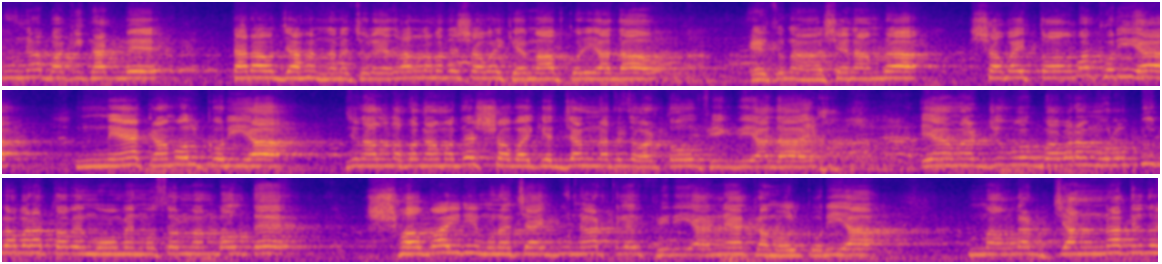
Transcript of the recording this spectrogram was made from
গুণা বাকি থাকবে, তারাও জাহান নামে চলে যাবে। আল্লাহ আমাদের সবাইকে মাফ করিয়া দাও। এই জন্য আসেন আমরা সবাই তবা করিয়া ন্যাক আমল করিয়া, যেন আল্লাহ আমাদের সবাইকে জান্নাতে যাওয়ার তৌফিক দিয়া দেয়। এ আমার যুবক বাবারা, মুরব্বী বাবারা, তবে মোমেন মুসলমান বলতে সবাইরই মনে চায় গুনার থেকে ফিরিয়া ন্যাক আমল করিয়া। মাওলার জান্নাত কিন্তু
